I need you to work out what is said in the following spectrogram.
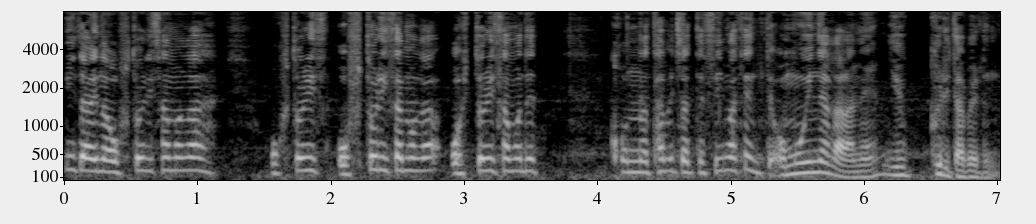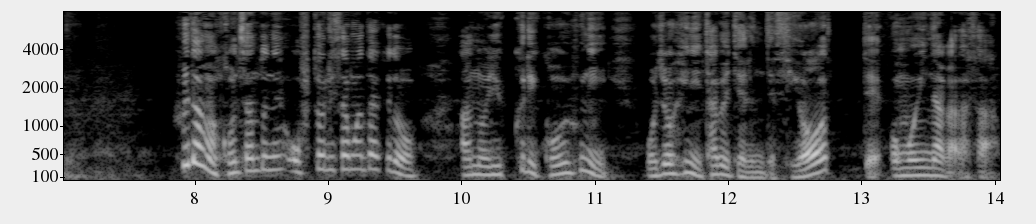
みたいなお一人様が、お一人、お一人様が、お一人様で、こんな食べちゃってすいませんって思いながらね、ゆっくり食べるんだよ。普段はこんちゃんとね、お一人様だけど、あの、ゆっくりこういう風にお上品に食べてるんですよって思いながらさ、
